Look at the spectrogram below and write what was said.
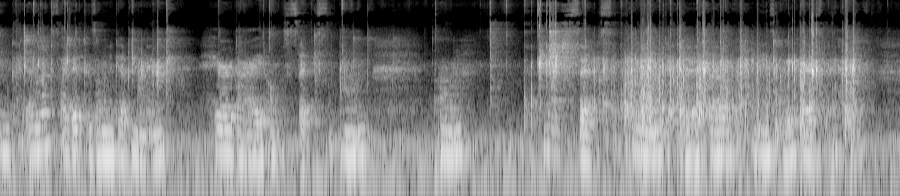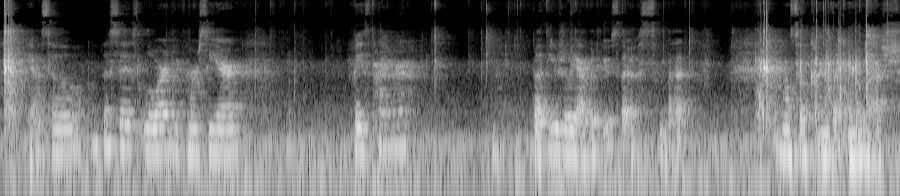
Okay, I'm excited because I'm gonna get my hair dyed on the 6th on um, March 6th. I'm gonna get rid of these gray hairs that I have. Yeah, so this is Laura Mercier base primer. But usually I would use this, but I'm also kind of like in a rush.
